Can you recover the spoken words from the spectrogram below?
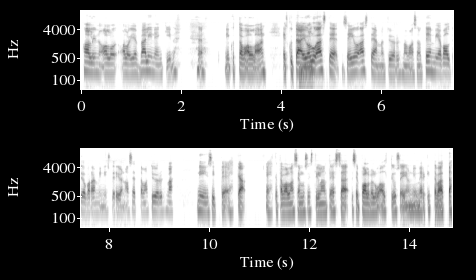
hallinnonalojen välinenkin niin kuin tavallaan, että kun tämä ei mm. ollut ST, se ei ole STM-työryhmä, vaan se on TEMI ja valtiovarainministeriön asettama työryhmä, niin sitten ehkä ehkä tavallaan semmoisessa tilanteessa se palvelualttius ei ole niin merkittävä. Että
